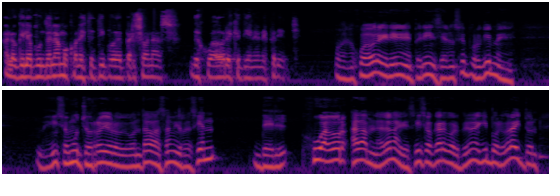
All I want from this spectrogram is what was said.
a lo que le apuntalamos con este tipo de personas, de jugadores que tienen experiencia. Bueno, jugadores que tienen experiencia, no sé por qué me, me hizo mucho rollo lo que contaba Sammy recién del jugador Adam Lalana que se hizo cargo del primer equipo del Brighton.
